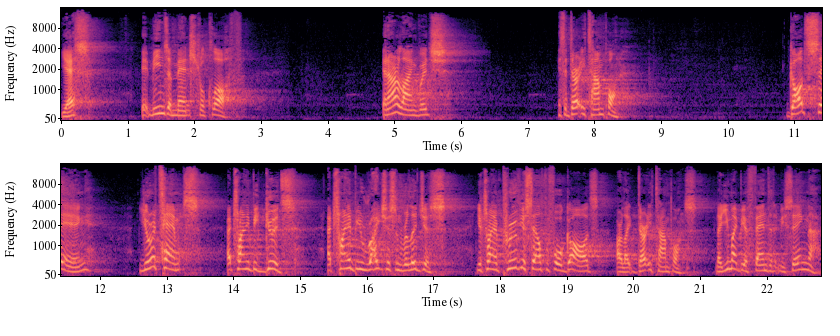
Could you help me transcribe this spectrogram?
Yes, it means a menstrual cloth. In our language, it's a dirty tampon. God's saying, your attempts at trying to be good, at trying to be righteous and religious, you're trying to prove yourself before God, are like dirty tampons. Now, you might be offended at me saying that.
